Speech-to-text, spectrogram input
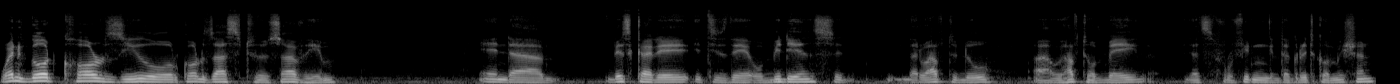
when God calls you or calls us to serve Him, and uh, basically it is the obedience that we have to do. Uh, we have to obey. That's fulfilling the Great Commission.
